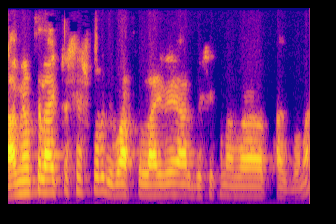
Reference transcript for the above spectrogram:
আমি হচ্ছে লাইভটা শেষ করে দিব আজকে লাইভে আর বেশিক্ষণ আমরা থাকব না।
